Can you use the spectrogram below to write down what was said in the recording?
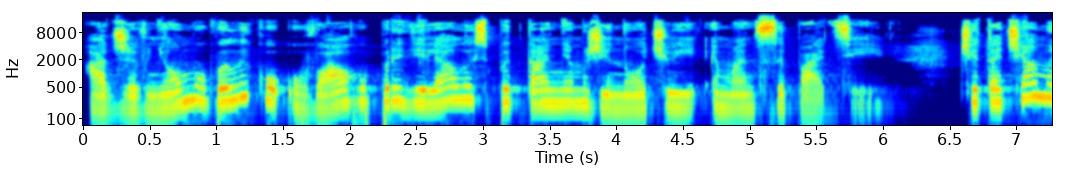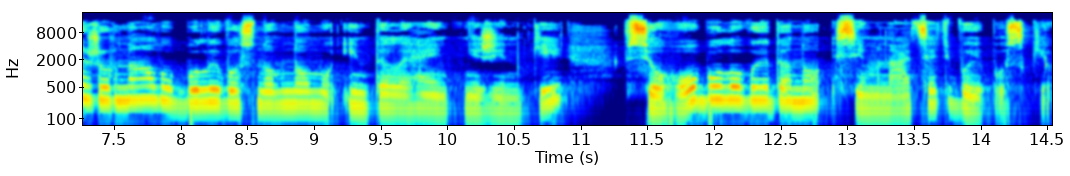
адже в ньому велику увагу приділялось питанням жіночої емансипації. Читачами журналу були в основному інтелігентні жінки, всього було видано 17 випусків.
